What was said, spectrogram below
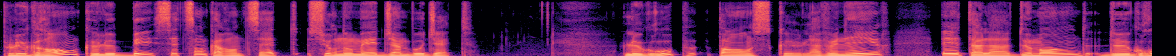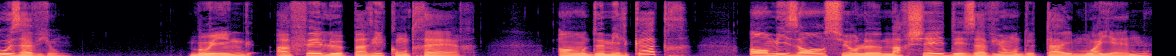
plus grand que le B747 surnommé Jumbo Jet. Le groupe pense que l'avenir est à la demande de gros avions. Boeing a fait le pari contraire. En 2004, en misant sur le marché des avions de taille moyenne,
